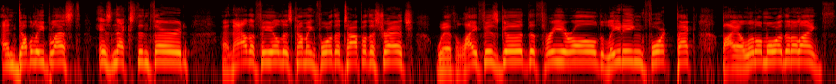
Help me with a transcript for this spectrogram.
and Doubly Blessed is next in third. And now the field is coming for the top of the stretch with Life is Good, the three year old, leading Fort Peck by a little more than a length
